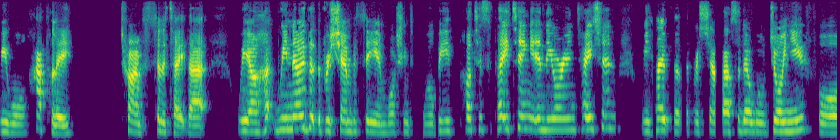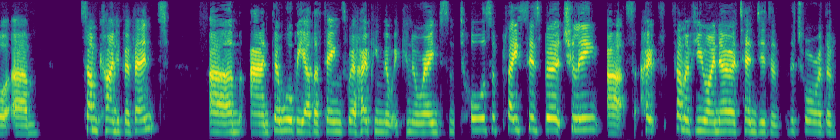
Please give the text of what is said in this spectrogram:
we will happily try and facilitate that. We are we know that the British Embassy in Washington will be participating in the orientation. We hope that the British Ambassador will join you for um, some kind of event. Um, and there will be other things. We're hoping that we can arrange some tours of places virtually. Uh, so hope some of you I know attended the tour of the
